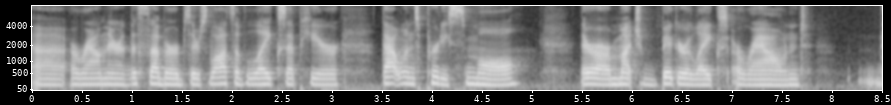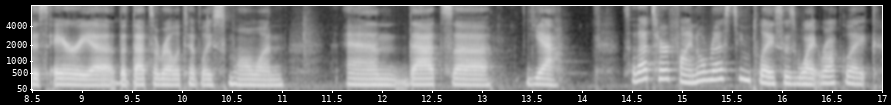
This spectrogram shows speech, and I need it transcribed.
uh, around there in the suburbs, there's lots of lakes up here. That one's pretty small. There are much bigger lakes around this area, but that's a relatively small one. And that's, uh, yeah. So that's her final resting place is White Rock Lake.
